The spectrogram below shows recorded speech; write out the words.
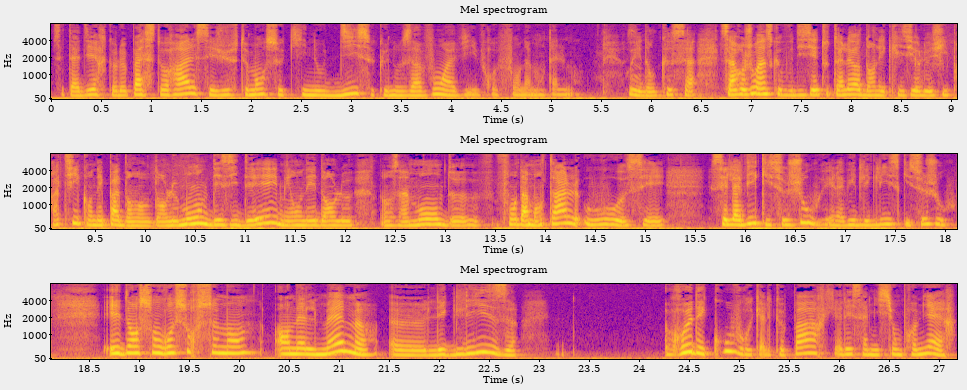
c'est-à-dire que le pastoral, c'est justement ce qui nous dit ce que nous avons à vivre fondamentalement. Oui, donc ça, rejoint ce que vous disiez tout à l'heure dans l'ecclésiologie pratique. On n'est pas dans, le monde des idées, mais on est dans, le, dans un monde fondamental où c'est, c'est la vie qui se joue et la vie de l'Église qui se joue. Et dans son ressourcement en elle-même, euh, l'Église redécouvre quelque part quelle est sa mission première.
